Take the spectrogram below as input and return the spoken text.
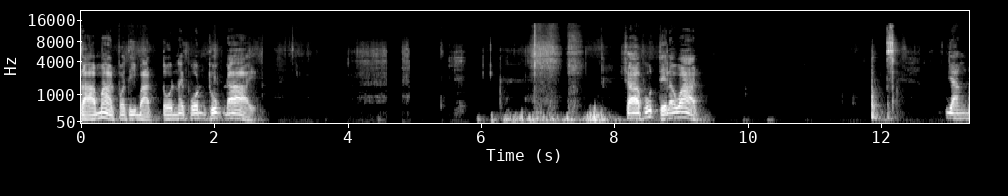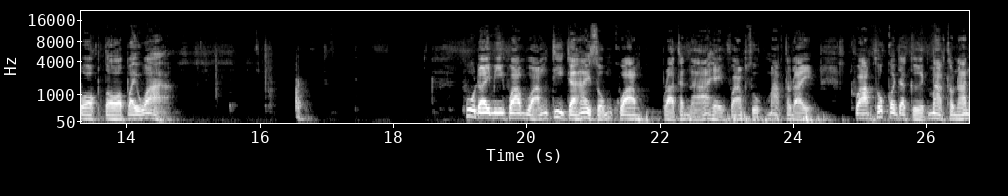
สามารถปฏิบัติตนให้พ้นทุกข์ได้ ชาพุทธเถรวาทยังบอกต่อไปว่า ผู้ใดมีความหวังที่จะให้สมความปรารถนาแห่งความสุขมากเท่าใด ความทุกข์ก็จะเกิดมากเท่านั้น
